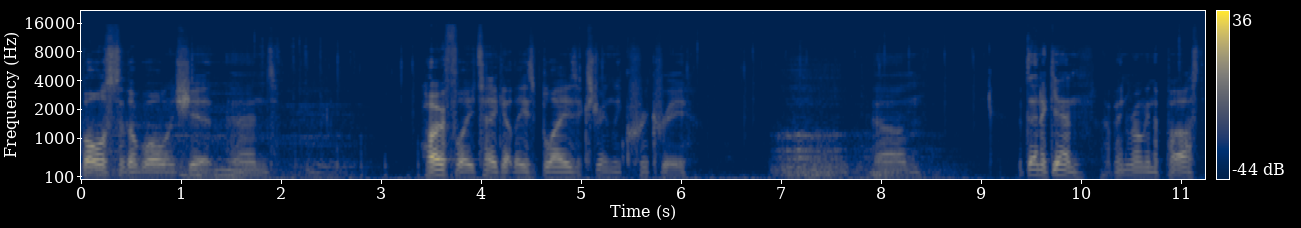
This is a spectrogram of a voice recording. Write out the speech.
balls to the wall and shit, and hopefully take out these blaze extremely quickly. Um, but then again, I've been wrong in the past.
